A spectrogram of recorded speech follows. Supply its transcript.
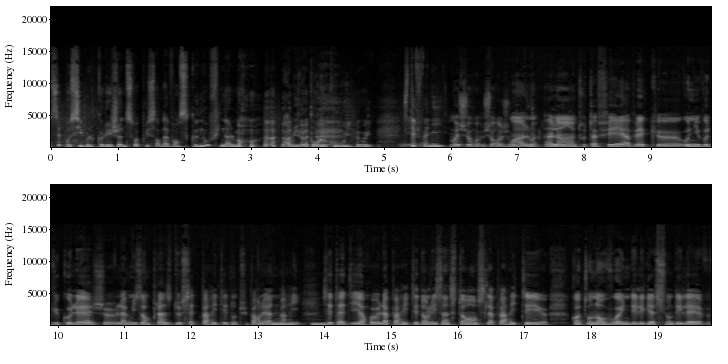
Ah, c'est possible que les jeunes soient plus en avance que nous, finalement. ah oui, là, pour le coup, oui. oui. Stéphanie Moi, je, je rejoins Alain hein, tout à fait, avec, euh, au niveau du collège, euh, la mise en place de cette parité dont tu parlais, Anne-Marie, mmh, mmh. c'est-à-dire euh, la parité dans les instances, la parité quand on envoie une délégation d'élèves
